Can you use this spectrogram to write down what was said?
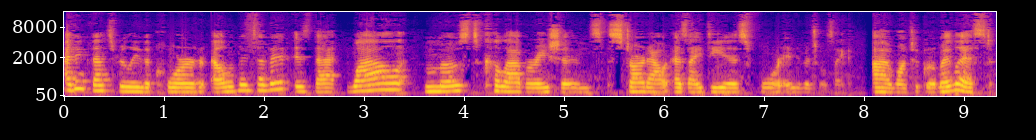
I think that's really the core element of it is that while most collaborations start out as ideas for individuals like I want to grow my list.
